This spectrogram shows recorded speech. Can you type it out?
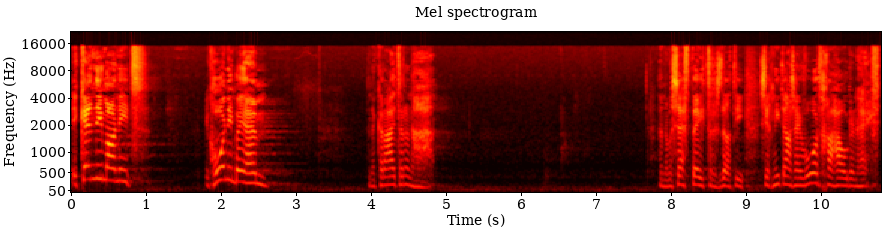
Ik ken die man niet. Ik hoor niet bij hem. En dan kraait er een haan. En dan beseft Petrus dat hij zich niet aan zijn woord gehouden heeft.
